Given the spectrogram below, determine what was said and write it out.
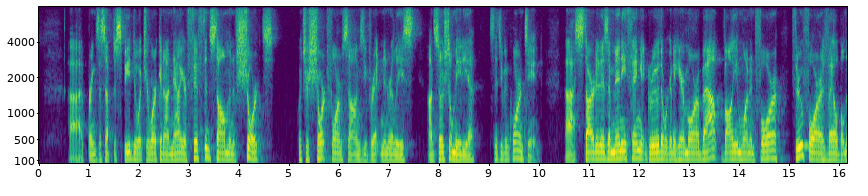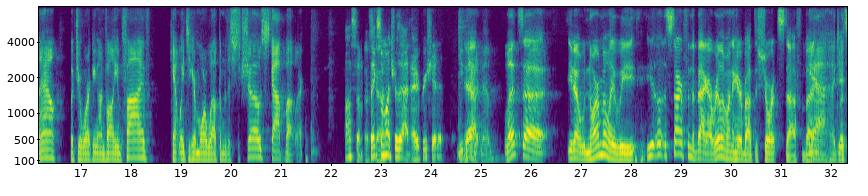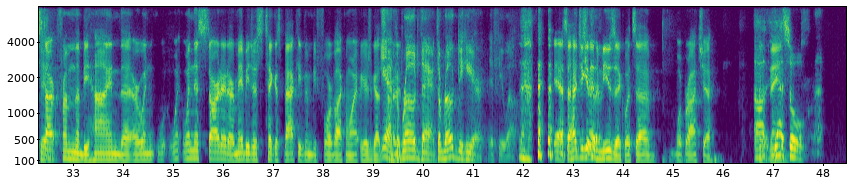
Uh, brings us up to speed to what you're working on now. Your fifth installment of Shorts, which are short form songs you've written and released on social media since you've been quarantined. Uh, started as a mini thing, it grew that we're going to hear more about. Volume one and four through four are available now, but you're working on volume five. Can't wait to hear more. Welcome to the show, Scott Butler. Awesome. Thanks Scott. so much for that. I appreciate it. You got yeah. it, man. Let's uh you know, normally we you know, let's start from the back. I really want to hear about the short stuff, but yeah, I do let's too. start from the behind the or when when when this started, or maybe just take us back even before Black and White Years got yeah, started. Yeah, the road there, the road to here, if you will. yeah. So how'd you sure. get into music? What's uh what brought you? Uh, yeah. So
